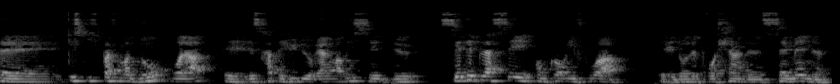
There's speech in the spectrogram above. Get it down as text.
Et Qu'est-ce qui se passe maintenant? Voilà, les stratégies du Real Madrid, c'est de se déplacer encore une fois dans les prochaines semaines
